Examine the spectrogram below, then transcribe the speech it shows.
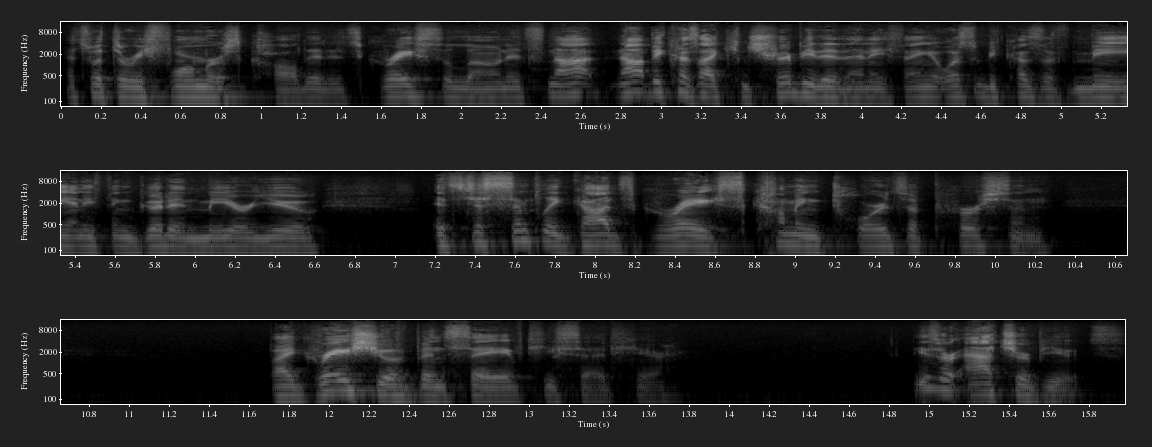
That's what the reformers called it. It's grace alone. It's not, not because I contributed anything, it wasn't because of me, anything good in me or you. It's just simply God's grace coming towards a person. By grace you have been saved, he said here. These are attributes.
